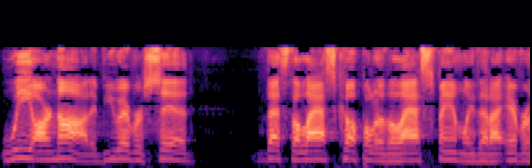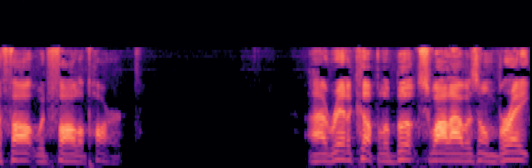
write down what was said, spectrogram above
we are not. Have you ever said, that's the last couple or the last family that I ever thought would fall apart. I read a couple of books while I was on break.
